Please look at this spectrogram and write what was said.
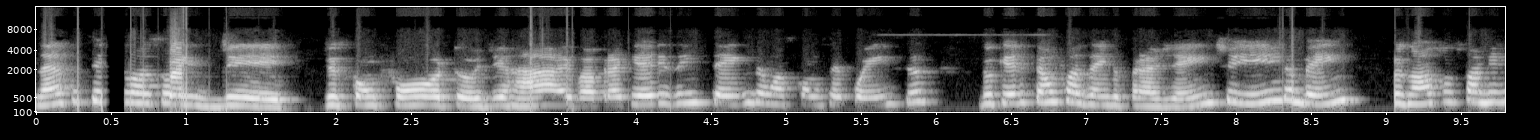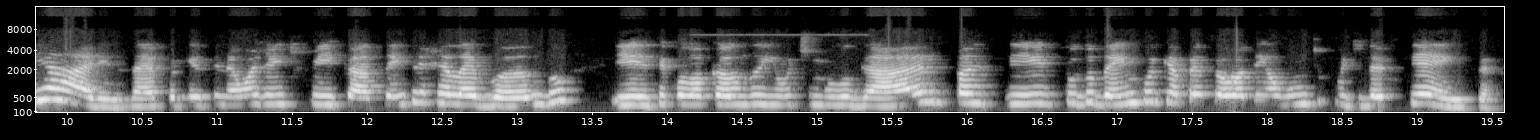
nessas situações de desconforto, de raiva, para que eles entendam as consequências do que eles estão fazendo para a gente e também para os nossos familiares, né? Porque senão a gente fica sempre relevando e se colocando em último lugar e tudo bem porque a pessoa tem algum tipo de deficiência.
